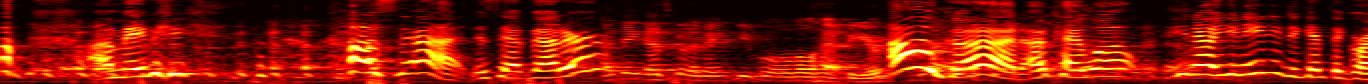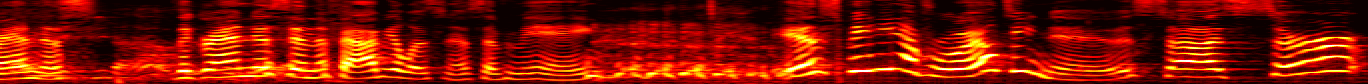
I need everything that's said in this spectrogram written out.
Uh, maybe. How's that? Is that better? I think that's going to make people a little happier. Oh, good. Okay, well, you know, you needed to get the grandness, the grandness and the fabulousness of me. And speaking of royalty news, uh, Sir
